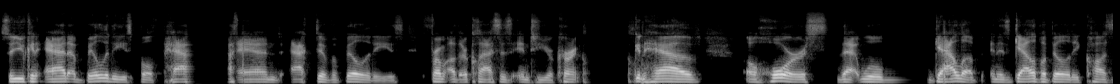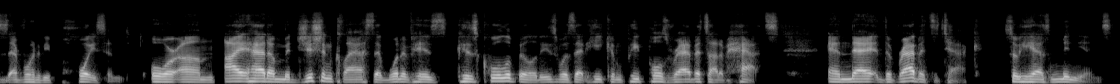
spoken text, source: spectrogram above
so you can add abilities both past and active abilities from other classes into your current cl- you can have a horse that will gallop and his gallop ability causes everyone to be poisoned. Or um i had a magician class that one of his his cool abilities was that he can he pulls rabbits out of hats and that the rabbits attack so he has minions.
